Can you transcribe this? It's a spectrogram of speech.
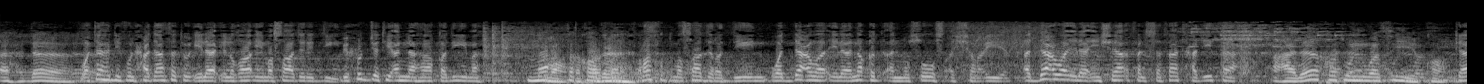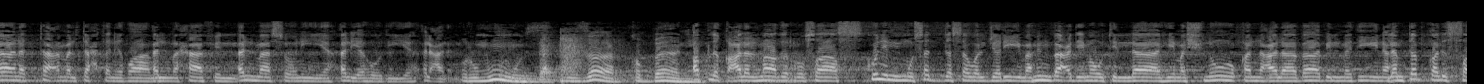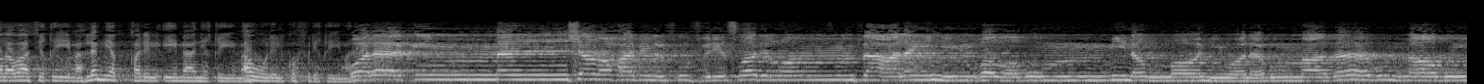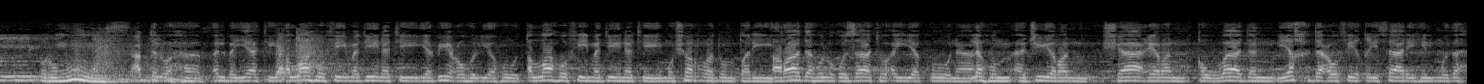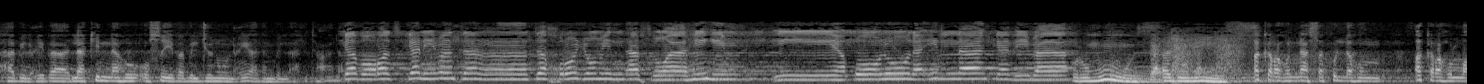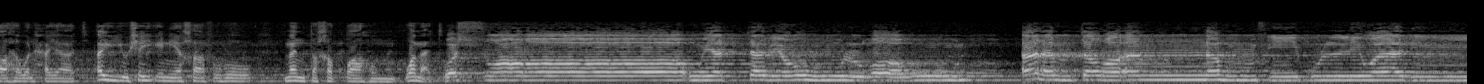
أهداف وتهدف الحداثة إلى إلغاء مصادر الدين بحجة أنها قديمة. معتقدات. رفض مصادر الدين والدعوة إلى نقد النصوص الشرعية. الدعوة إلى إنشاء فلسفات حديثة. علاقة وثيقة. كانت تعمل تحت نظام المحافل الماسونية اليهودية العالمية. رموز. نزار قباني. أطلق على الماضي الرصاص. كن المسدس والجريمة. من بعد موت الله مشنوقا على باب المدينة. لم تبق للصلوات قيمة لم يبق للإيمان قيمة أو للكفر قيمة. ولكن من شرح بالكفر صدرا فعليهم غضب من الله ولهم عذاب عظيم. رموز. عبد الوهاب البياتي الله في مدينتي يبيعه اليهود الله في مدينتي مشرد طريد أراده الغزاة أن يكون لهم أجيرا شاعرا قوادا يخدع في قيثاره المذهب العباد لكنه أصيب بالجنون. عياذا بالله تعالى. كبرت كلمة تخرج من أفواههم إن يقولون إلا كذبا. رموز أدونيس. أكره الناس كلهم أكره الله والحياة. أي شيء يخافه من تخطاهم ومات. والشعراء يتبعهم الغاوون. ألم تر أنهم في كل واد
